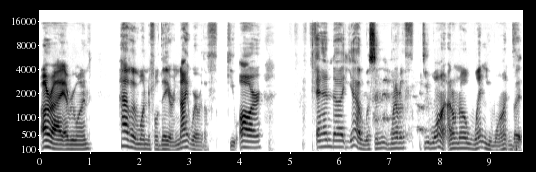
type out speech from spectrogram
All right, everyone. Have a wonderful day or night wherever the fuck you are. And uh, yeah, listen whenever the fuck you want. I don't know when you want, but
